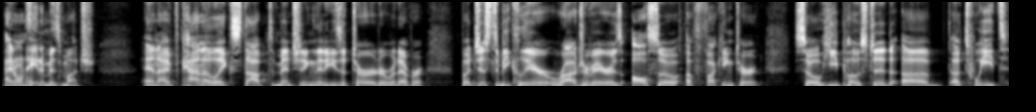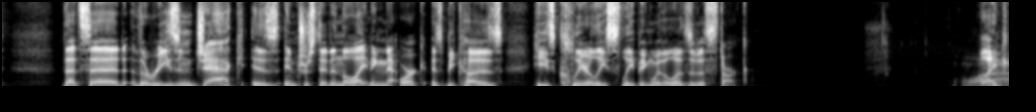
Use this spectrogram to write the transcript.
I don't hate him as much. And I've kind of like stopped mentioning that he's a turd or whatever. But just to be clear, Roger Ver is also a fucking turd. So he posted a, a tweet that said the reason Jack is interested in the Lightning Network is because he's clearly sleeping with Elizabeth Stark like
